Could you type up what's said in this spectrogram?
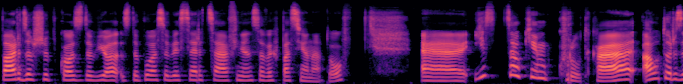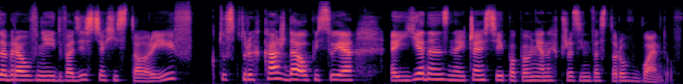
bardzo szybko zdobiła, zdobyła sobie serca finansowych pasjonatów. E, jest całkiem krótka. Autor zebrał w niej 20 historii, w, z których każda opisuje jeden z najczęściej popełnianych przez inwestorów błędów.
